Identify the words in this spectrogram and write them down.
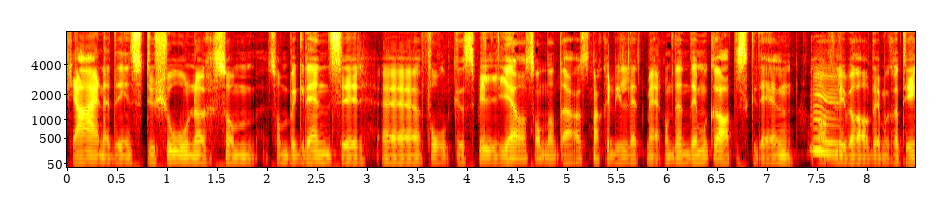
fjernede institusjoner som, som begrenser eh, folkets vilje, og sånn, og da snakker de litt mer om den demokratiske delen mm. av liberaldemokrati.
